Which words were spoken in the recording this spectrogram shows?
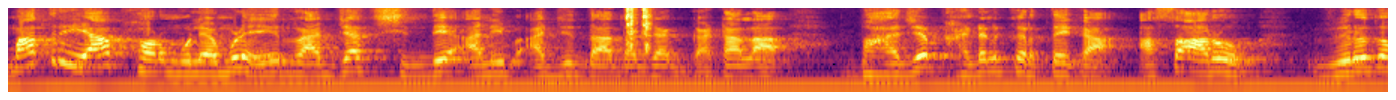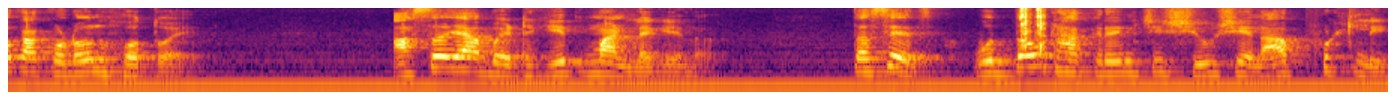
मात्र या फॉर्म्युल्यामुळे राज्यात शिंदे आणि अजितदादाच्या गटाला भाजप हँडल करते का असा आरोप विरोधकाकडून होतोय. असं या बैठकीत मांडलं गेलं. तसेच उद्धव ठाकरेंची शिवसेना फुटली.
